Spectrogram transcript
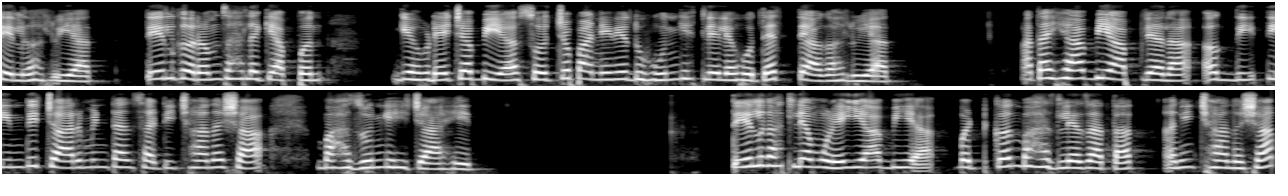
तेल घालूयात. तेल गरम झालं की आपण घेवड्याच्या बिया स्वच्छ पाण्याने धुवून घेतलेल्या होत्या त्या घालूयात. आता ह्या बिया आपल्याला अगदी तीन ते चार मिनिटांसाठी छान अशा भाजून घ्यायच्या आहेत. तेल घातल्यामुळे या बिया पटकन भाजल्या जातात आणि छान अशा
